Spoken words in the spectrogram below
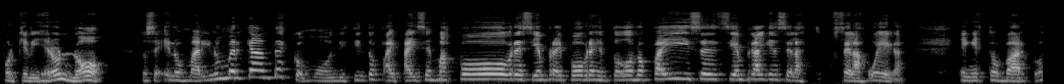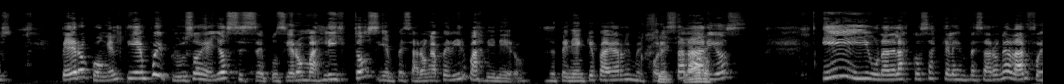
porque dijeron no, entonces, en los marinos mercantes, como en distintos hay países más pobres, siempre hay pobres en todos los países, siempre alguien se las, se juega en estos barcos. Pero con el tiempo, incluso ellos se, pusieron más listos y empezaron a pedir más dinero. Entonces, tenían que pagarles mejores salarios. Y una de las cosas que les empezaron a dar fue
